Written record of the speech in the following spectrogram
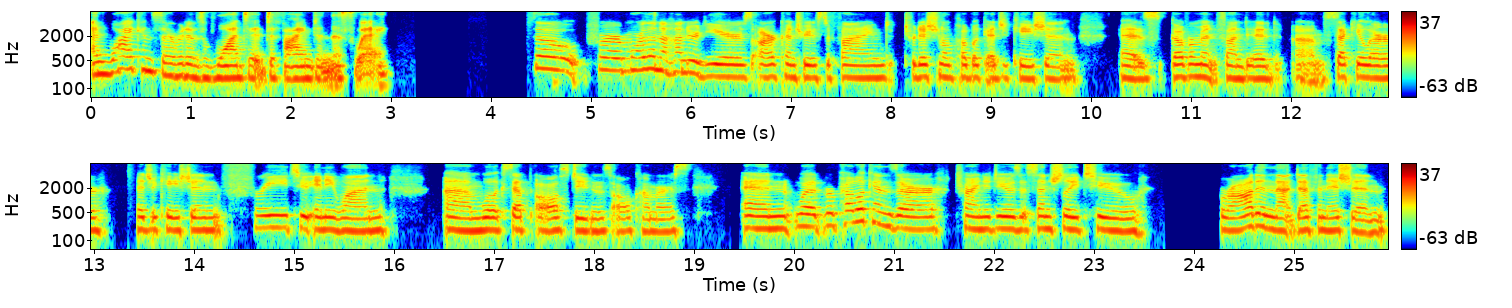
and why conservatives want it defined in this way? So, for more than 100 years, our country has defined traditional public education as government funded, um, secular education, free to anyone, um, will accept all students, all comers. And what Republicans are trying to do is essentially to broaden that definition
